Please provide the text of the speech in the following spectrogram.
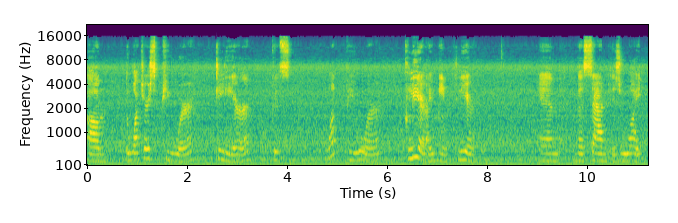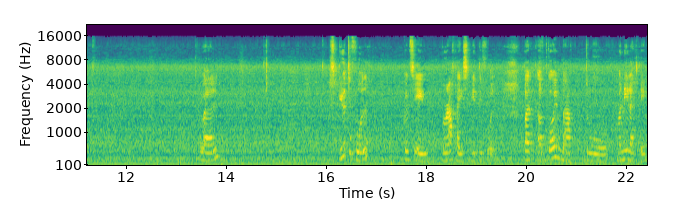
Um, the water is pure, clear. Cause not pure, clear. I mean clear. And the sand is white. Well, it's beautiful. Could say Boracay is beautiful. But uh, going back to Manila thing,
